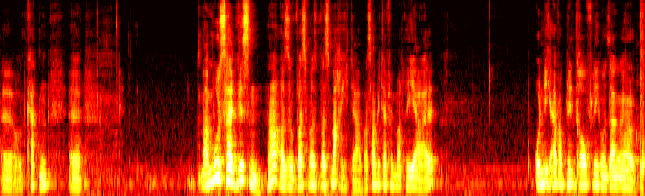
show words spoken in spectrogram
äh, und cutten. Äh, man muss halt wissen, ne? also was, was, was mache ich da? Was habe ich da für Material? Und nicht einfach blind drauflegen und sagen, ja, pff,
